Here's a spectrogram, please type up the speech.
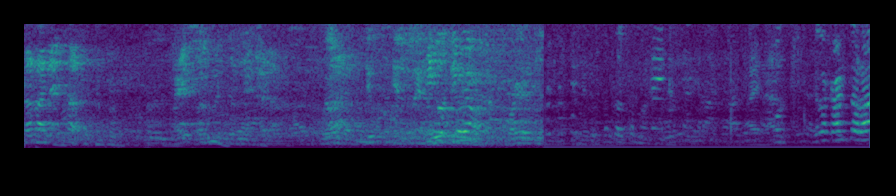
ಸರ್ ಅದೇ ಸರ್ ಎಲ್ಲ ಕಾಣ್ತಾರಾ?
